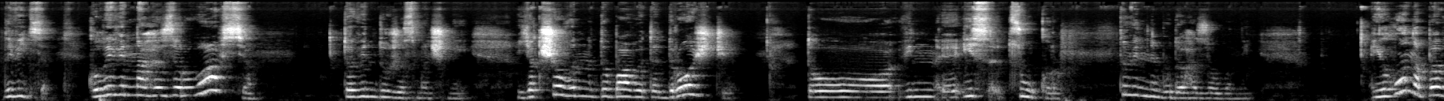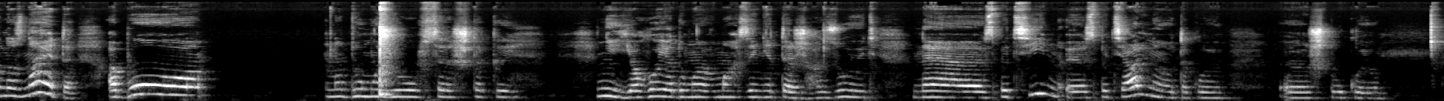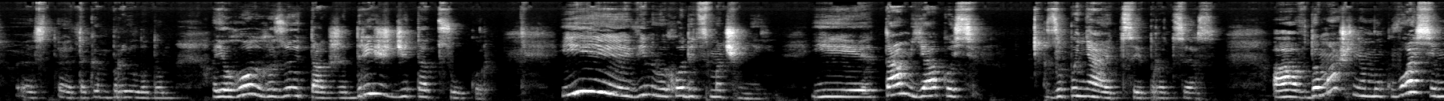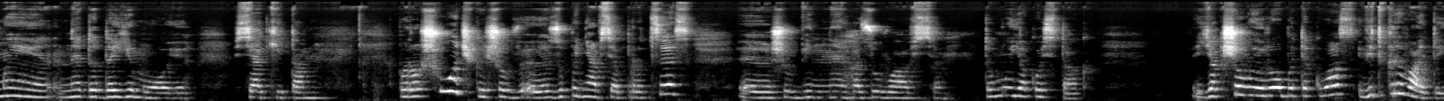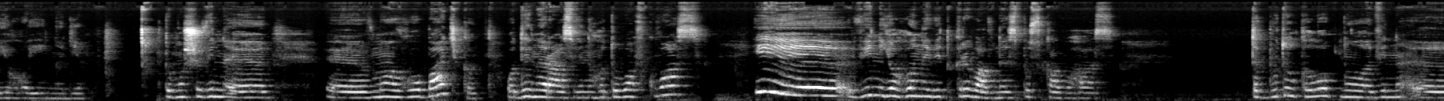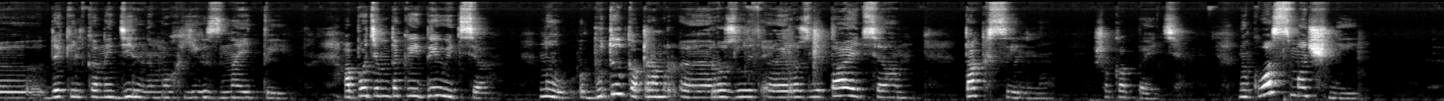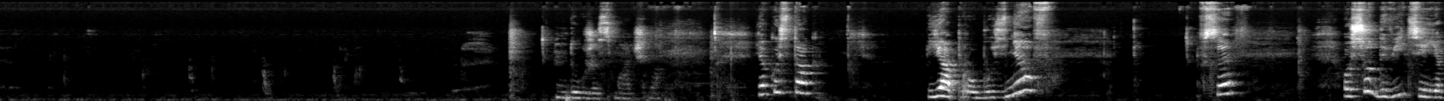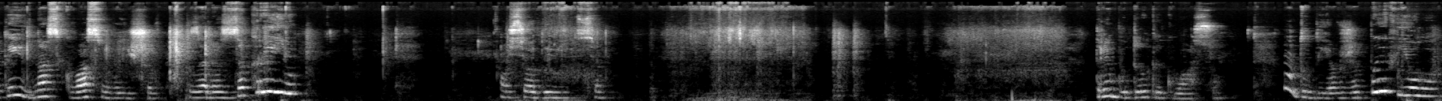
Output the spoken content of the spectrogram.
Дивіться, коли він нагазирувався, то він дуже смачний. Якщо ви не додавите дрожджі, то він е, із цукру, то він не буде газований. Його, напевно, знаєте, або, ну, думаю, все ж таки. Ні, його, я думаю, в магазині теж газують не спеці... е, спеціальною такою е, штукою, е, е, таким приладом, а його газують також дріжджі та цукор. І він виходить смачний. І там якось зупиняють цей процес. А в домашньому квасі ми не додаємо е, всякі там порошочки, щоб е, зупинявся процес, е, щоб він не газувався. Тому якось так. Якщо ви робите квас, відкривайте його іноді. Тому що він е, е, в мого батька один раз він готував квас. І він його не відкривав, не спускав газ. Так бутилка лопнула, він е, декілька неділь не мог їх знайти. А потім такий дивиться. Ну, бутилка прям е, е, розлітається так сильно, що капець. Ну, квас смачний. Дуже смачно. Якось так. Я пробу зняв. Все. Ось от дивіться, який в нас квас вийшов. Зараз закрию. Ось от дивіться. Три бутилки квасу. Ну, тут я вже пив його.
